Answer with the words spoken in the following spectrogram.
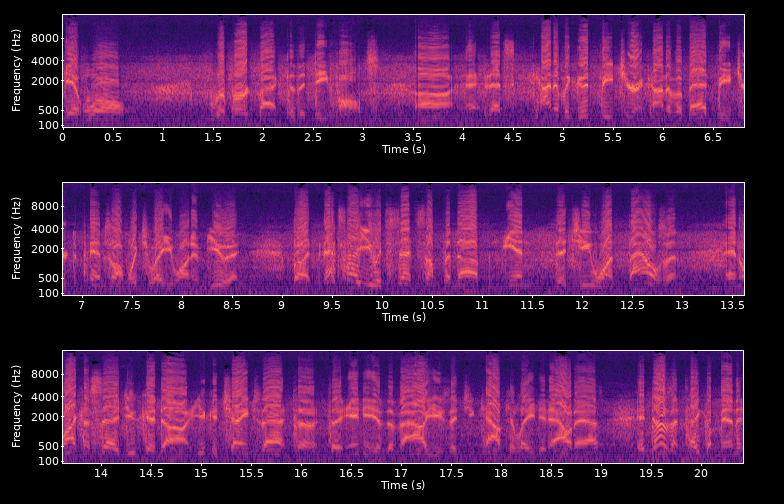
it will revert back to the defaults. Uh, that's kind of a good feature and kind of a bad feature, depends on which way you want to view it. But that's how you would set something up in the G1000. And like I said, you could uh, you could change that to, to any of the values that you calculate it out as. It doesn't take a minute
